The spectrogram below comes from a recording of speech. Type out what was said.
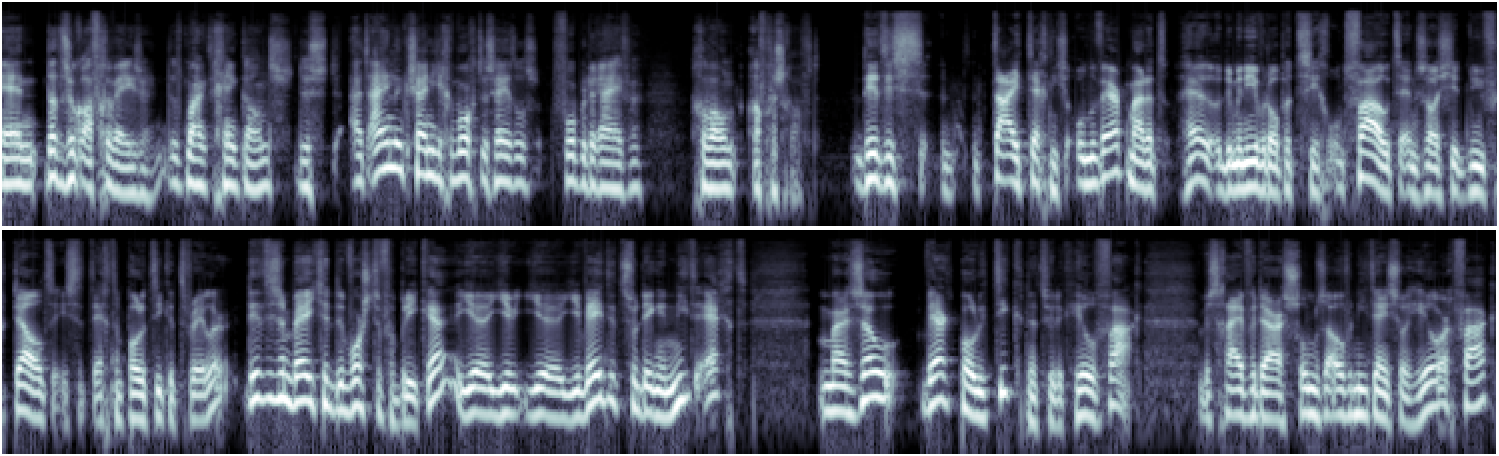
En dat is ook afgewezen. Dat maakte geen kans. Dus uiteindelijk zijn die geborgde zetels voor bedrijven gewoon afgeschaft. Dit is een taai technisch onderwerp, maar het, de manier waarop het zich ontvouwt en zoals je het nu vertelt, is het echt een politieke thriller. Dit is een beetje de worstenfabriek. Hè? Je, je, je, je weet dit soort dingen niet echt, maar zo werkt politiek natuurlijk heel vaak. We schrijven daar soms over, niet eens zo heel erg vaak,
